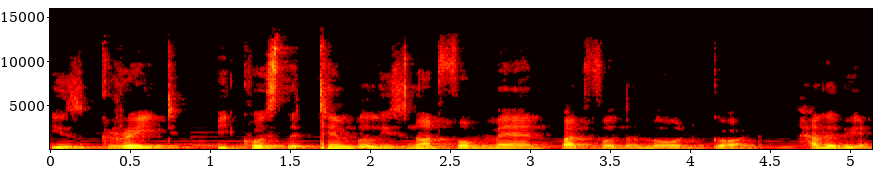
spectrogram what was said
is great because the temple is not for man but for the Lord God. Hallelujah.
